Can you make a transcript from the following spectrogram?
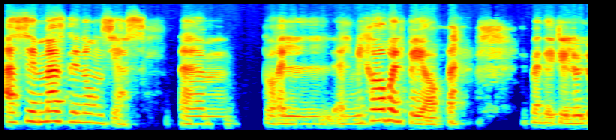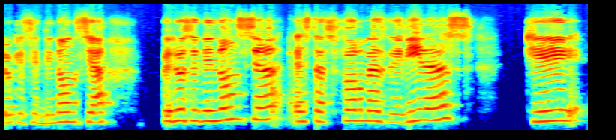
hace más denuncias um, por el, mejor o el peor, depende de lo, que se denuncia, pero se denuncia estas formas de vidas que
